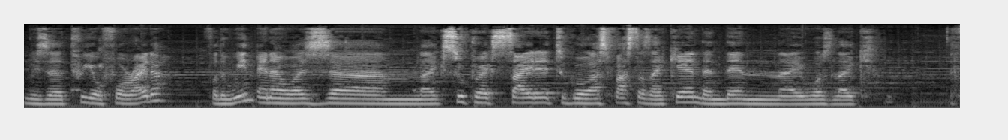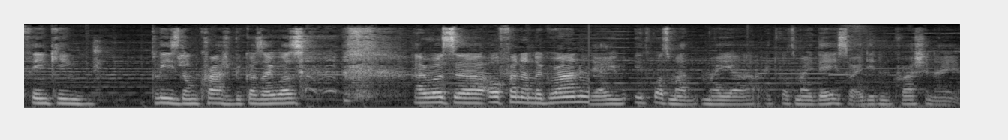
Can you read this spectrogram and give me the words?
with a three or four rider for the win and I was um, like super excited to go as fast as I can and then I was like thinking please don't crash because I was I was uh, often on the ground yeah it, was my my uh, it was my day so I didn't crash and I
